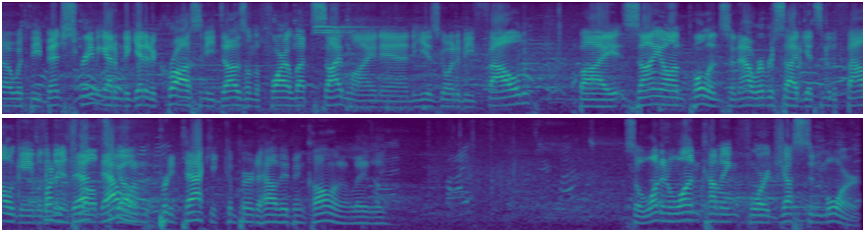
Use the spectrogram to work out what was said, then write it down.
uh, with the bench screaming at him to get it across, and he does on the far left sideline, and he is going to be fouled by Zyon Pullin. So now Riverside gets into the foul game with Funny, a minute that, 12 that to go. That one was pretty tacky compared to how they've been calling it lately. So one and one coming for Justin Moore.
